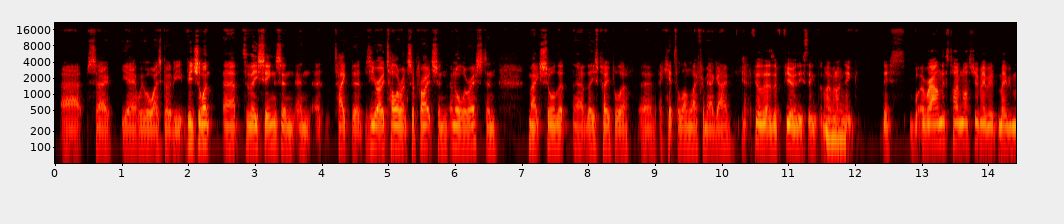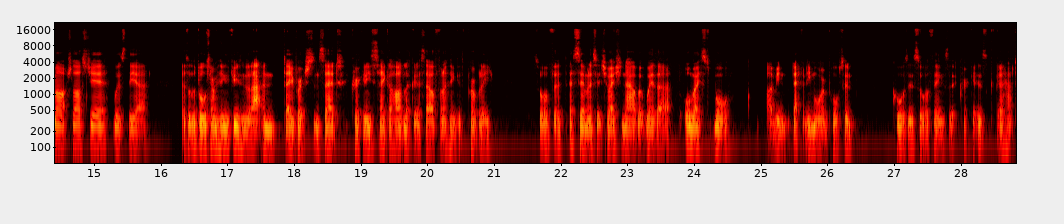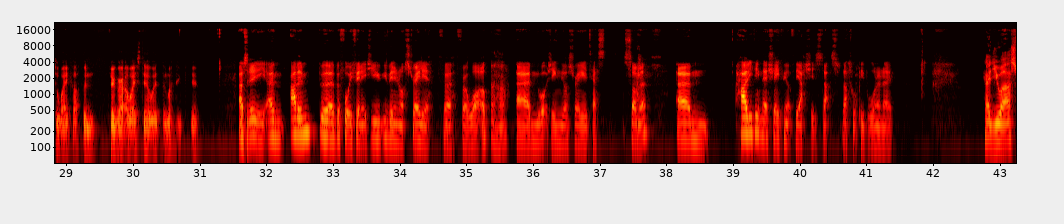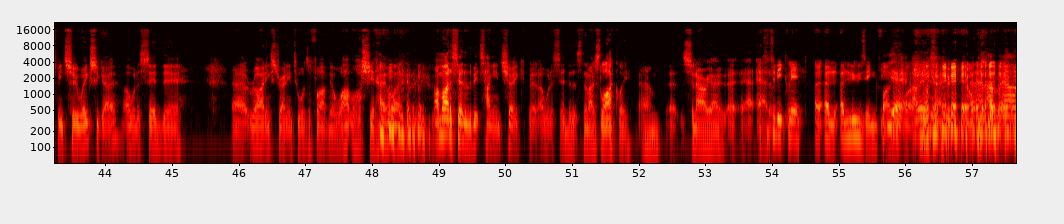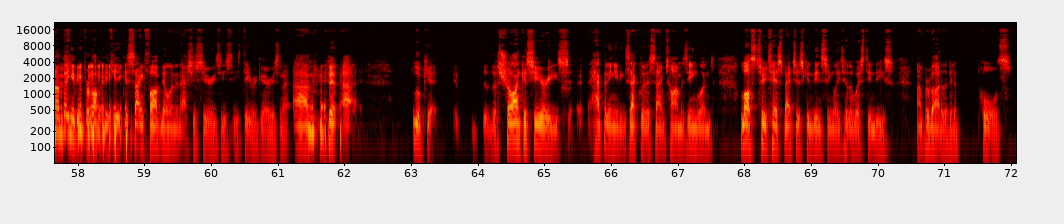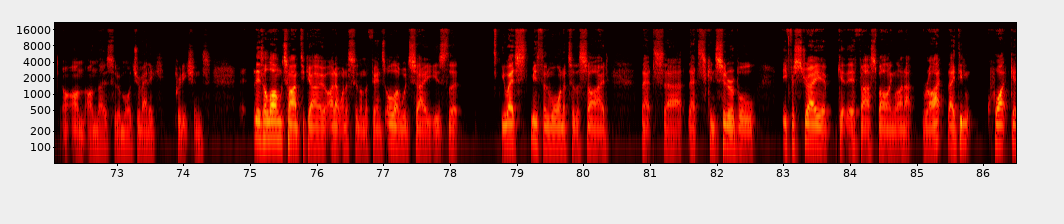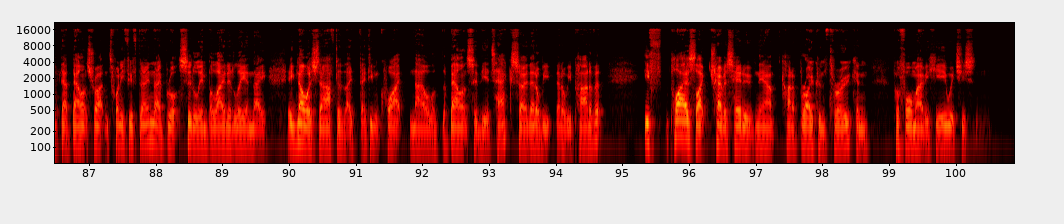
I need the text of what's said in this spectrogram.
Uh, so yeah, we've always got to be vigilant uh, to these things and, and uh, take the zero tolerance approach and, and all the rest, and make sure that uh, these people are, uh, are kept a long way from our game. Yeah, I feel like there's a few of these things at the moment. Mhm. I think this around this time last year, maybe maybe March last year, was the uh, sort of the ball time thing confusing with that. And Dave Richardson said cricket needs to take a hard look at itself, and I think it's probably sort of a, a similar situation now, but with uh, almost more, I mean, definitely more important causes, sort of things that cricket is going to have to wake up and figure out a way to deal with them. I think, yeah. Absolutely. Um, Adam, b- before we finish, you, have been in Australia for, for a while, Uh-huh. um, watching the Australia Test summer. Um, how do you think they're shaping up for the Ashes? That's that's what people want to know. Had you asked me two weeks ago, I would have said they're uh, riding straight in towards a 5 0 whitewash. You know, I, I might have said it a bit tongue in cheek, but I would have said that it's the most likely um, uh, scenario uh, out to be clear, a, a, losing five. Yeah, I mean, you know, and, I'm, and I'm being a bit provocative here because saying 5 0 in an Ashes series is, is de rigueur, isn't it? Um, but uh, look, the Sri Lanka series happening at exactly the same time as England lost two test matches convincingly to the West Indies, um, provided a bit of pause on, on those sort of more dramatic predictions. There's a long time to go. I don't want to sit on the fence. All I would say is that you add Smith and Warner to the side, that's uh, that's considerable. If Australia get their fast bowling lineup right, they didn't quite get that balance right in 2015. They brought Siddle in belatedly, and they acknowledged after they, they didn't quite nail the, the balance of the attack. So that'll be that'll be part of it. If players like Travis Head, who've now kind of broken through, can perform over here, which is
